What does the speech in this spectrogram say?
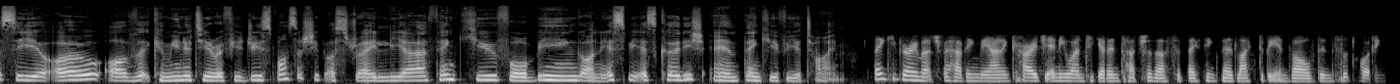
CEO of Community Refugee Sponsorship Australia, thank you for being on SBS Kurdish and thank you for your time. Thank you very much for having me. I encourage anyone to get in touch with us if they think they'd like to be involved in supporting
